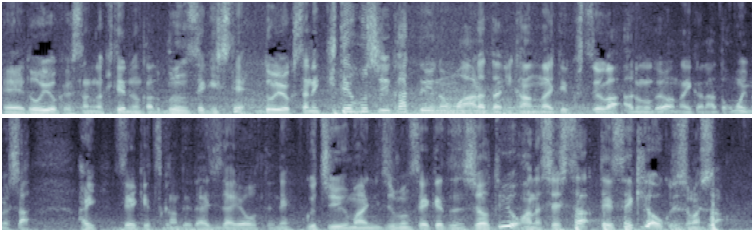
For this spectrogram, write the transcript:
えー、どういうお客さんが来てるのかと分析してどういうお客さんに来てほしいかっていうのも新たに考えていく必要があるのではないかなと思いました。はい清潔感って大事だよってね愚痴言う前に自分清潔にしようというお話でした。定石がお送りしました。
